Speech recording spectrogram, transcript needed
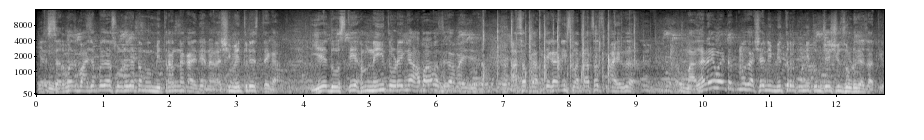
सर्वच भाजपचा सोडून तर मग मित्रांना काय देणार? अशी मैत्री असते का? ये दोस्ती हम नाही तोडेंगे हा भाव का पाहिजे असं प्रत्येकाने स्वतःच पाहिलं. मला नाही वाटत मग अशाने मित्र कोणी तुमच्याशी जोडल्या जातील.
